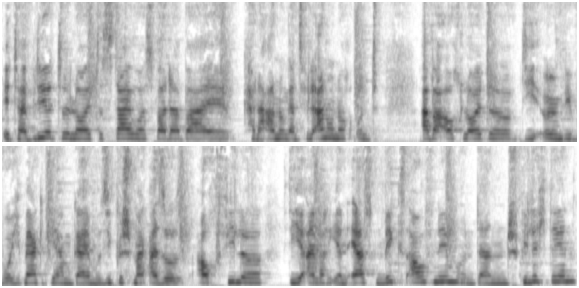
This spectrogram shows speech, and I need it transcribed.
etablierte Leute, Star Wars war dabei, keine Ahnung, ganz viele andere noch. Und aber auch Leute, die irgendwie, wo ich merke, die haben geilen Musikgeschmack. Also auch viele, die einfach ihren ersten Mix aufnehmen und dann spiele ich den.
